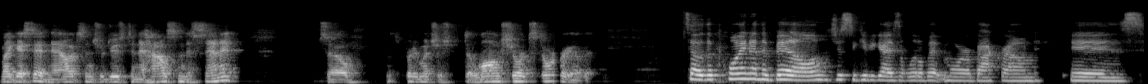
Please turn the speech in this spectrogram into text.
like I said, now it's introduced in the House and the Senate. So that's pretty much a, the long, short story of it. So the point of the bill, just to give you guys a little bit more background, is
